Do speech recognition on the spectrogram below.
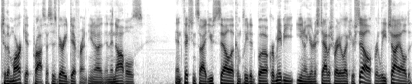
to the market process is very different. You know, in the novels and fiction side, you sell a completed book, or maybe you know you're an established writer like yourself or Lee Child,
